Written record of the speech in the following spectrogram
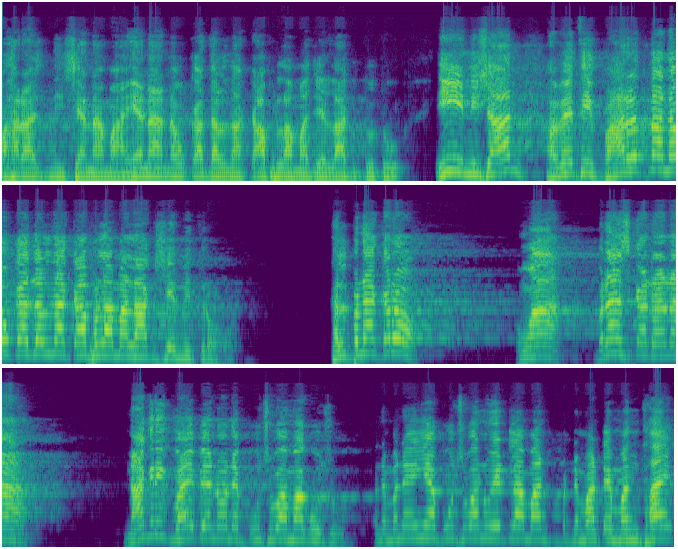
મહારાજની સેનામાં, એના નૌકાદળના કાફલામાં જે લાગતું હતું, ઈ નિશાન હવેથી ભારતના નૌકાદળના કાફલામાં લાગશે, મિત્રો. કલ્પના કરો, હું આ બનાસકાંઠાના નાગરિક ભાઈ બહેનોને પૂછવા માંગુ છું. અને મને અહીંયા પૂછવાનું એટલા માટે મન થાય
